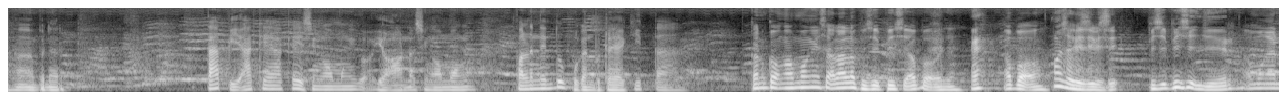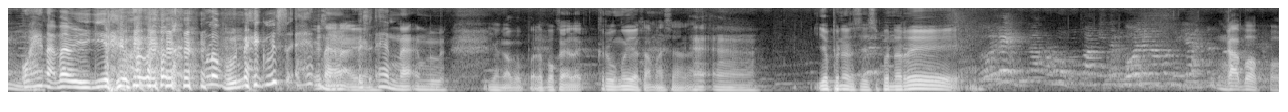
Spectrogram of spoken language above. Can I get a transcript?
Heeh benar. Tapi ake-ake sing ngomong itu, ya anak sing ngomong Valentine itu bukan budaya kita. Kan kok ngomongnya seolah-olah bisik-bisik apa aja? Eh? Apa? Masa bisi-bisi? Bisik-bisik anjir omonganmu. Oh enak tapi iki. Mlebune iku wis enak enak, ya? wis enak lho. Ya enggak apa-apa lah, pokoknya like, kerungu ya gak masalah. Heeh. Ya benar sih, sebenarnya Enggak apa-apa.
